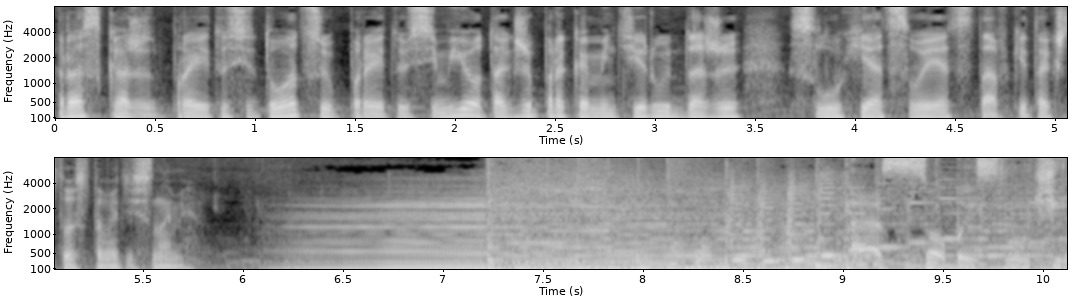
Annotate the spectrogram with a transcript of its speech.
расскажет про эту ситуацию, про эту семью, а также прокомментирует даже слухи от своей отставки. Так что оставайтесь с нами. Особый случай.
